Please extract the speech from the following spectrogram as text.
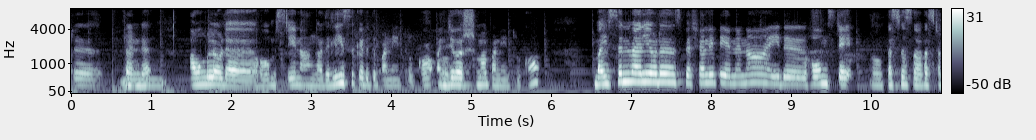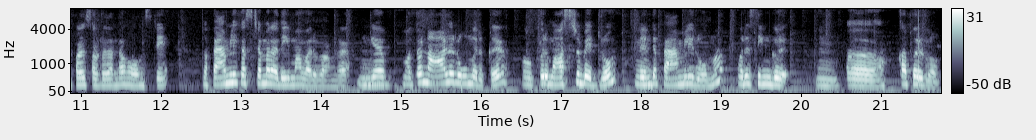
ஒரு ஃப்ரெண்டு அவங்களோட ஹோம் ஸ்டே நாங்க அதை லீஸுக்கு எடுத்து பண்ணிட்டு இருக்கோம் அஞ்சு வருஷமா பண்ணிட்டு இருக்கோம் பைசன் வேலியோட ஸ்பெஷாலிட்டி என்னன்னா இது home stay first first of all சொல்றது அந்த ஹோம் ஸ்டே ஃபேமிலி கஸ்டமர் அதிகமா வருவாங்க. இங்க மொத்தம் நாலு ரூம் இருக்கு. ஒரு மாஸ்டர் பெட்ரூம் ரெண்டு ஃபேமிலி ரூம் ஒரு சிங்கிள் ம். கப்பல் ரூம்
